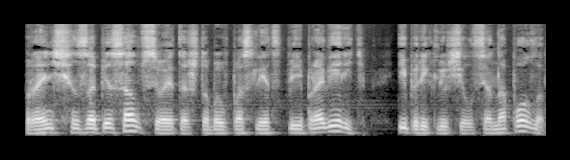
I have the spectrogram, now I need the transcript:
Френч записал все это, чтобы впоследствии проверить, и переключился на Пола.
